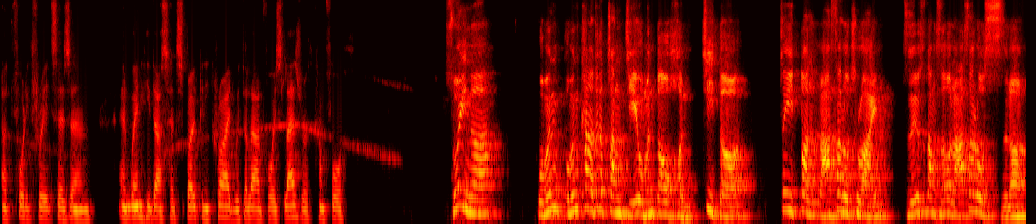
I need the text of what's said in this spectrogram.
at 43, it says, um, and when he thus had spoken, he cried with a loud voice, Lazarus, come forth. 所以呢，我们我们看到这个章节，我们都很记得 这一段拿撒路出来，指的就是当时候拿撒路死了，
